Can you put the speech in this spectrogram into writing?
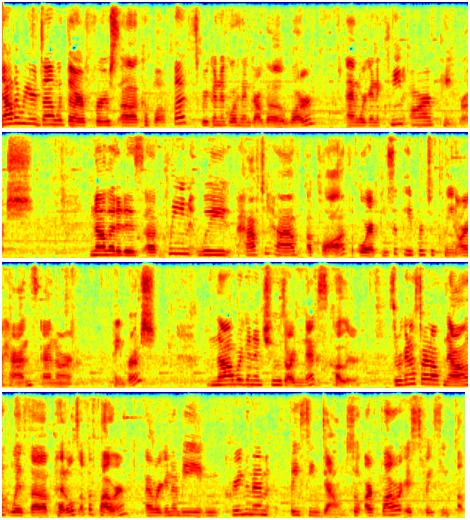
Now that we are done with our first uh, couple of buds, we're gonna go ahead and grab the water and we're gonna clean our paintbrush. Now that it is uh, clean, we have to have a cloth or a piece of paper to clean our hands and our paintbrush. Now we're gonna choose our next color. So we're gonna start off now with the petals of the flower and we're gonna be creating them facing down. So our flower is facing up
